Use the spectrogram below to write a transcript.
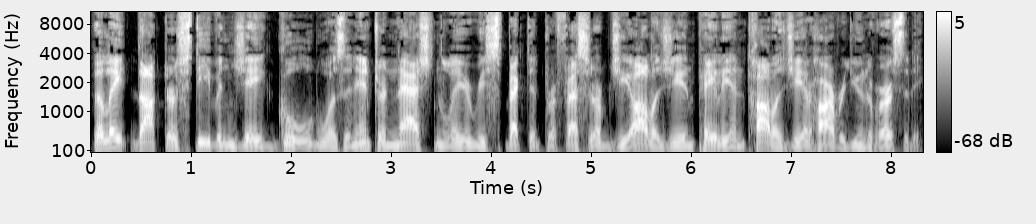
The late Dr. Stephen J. Gould was an internationally respected professor of geology and paleontology at Harvard University.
